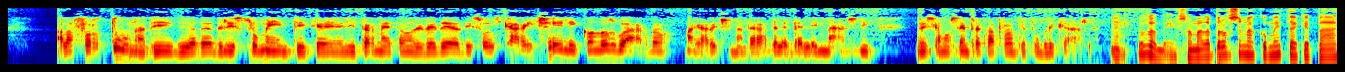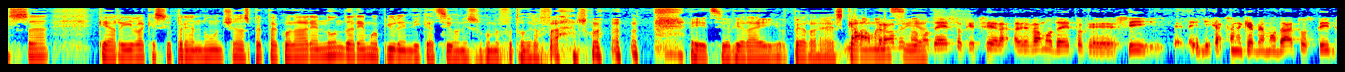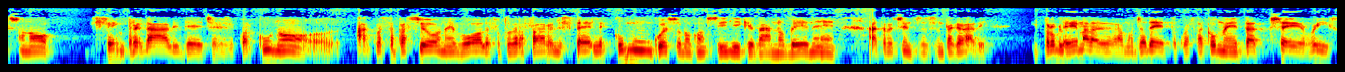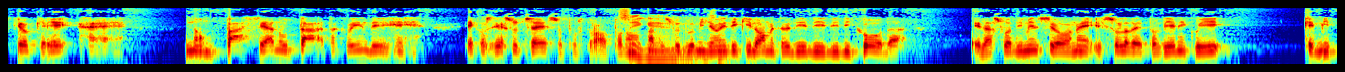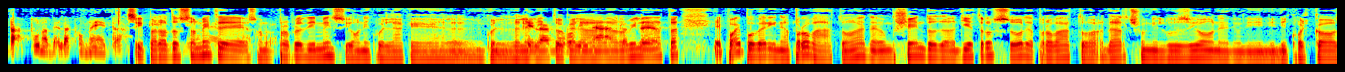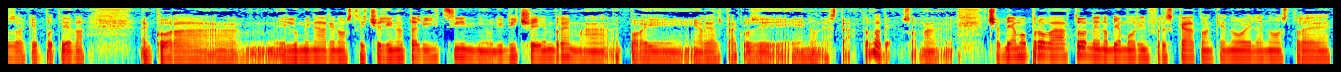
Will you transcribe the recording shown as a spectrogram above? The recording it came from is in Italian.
ha la fortuna di, di, avere degli strumenti che gli permettono di vedere, di solcare i cieli con lo sguardo, magari ci manderà delle belle immagini noi siamo sempre qua pronti a pubblicarle. Ecco, vabbè, insomma, la prossima cometa che passa, che arriva, che si preannuncia spettacolare, non daremo più le indicazioni su come fotografarlo. Ezio, direi, per scaramanzia. No, avevamo detto che, avevamo detto che sì, le indicazioni che abbiamo dato, Steve, sono sempre valide, cioè se qualcuno ha questa passione e vuole fotografare le stelle, comunque sono consigli che vanno bene a 360 gradi il problema, l'avevamo già detto, questa cometa c'è il rischio che eh, non passi a nuttata, quindi e così è successo purtroppo, sì, no? che... sui due milioni di chilometri di, di, di, coda e la sua dimensione, il Sole ha detto vieni qui che mi pappa una bella cometa. Sì, paradossalmente sono proprio dimensioni quella che, quell'elemento che, l'ha rovinata. Certo. E poi poverina ha provato, eh, uscendo da dietro il sole, ha provato a darci un'illusione di, di, di qualcosa che poteva ancora mm, illuminare i nostri cieli natalizi di, di, dicembre, ma poi in realtà così non è stato. Vabbè, insomma, ci abbiamo provato, almeno abbiamo rinfrescato anche noi le nostre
